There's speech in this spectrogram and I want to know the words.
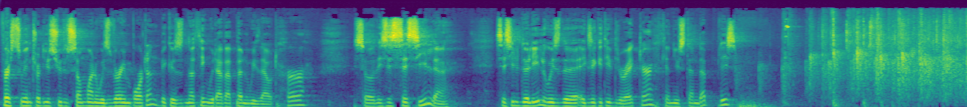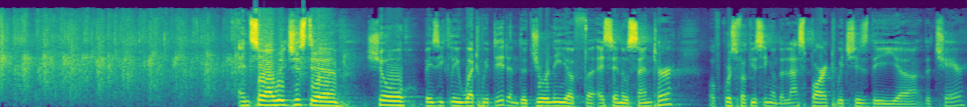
first to introduce you to someone who is very important because nothing would have happened without her. So this is Cécile, Cécile Delille, who is the executive director. Can you stand up, please? And so I will just uh, show basically what we did and the journey of uh, S&O Center. Of course, focusing on the last part, which is the uh, the chair,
